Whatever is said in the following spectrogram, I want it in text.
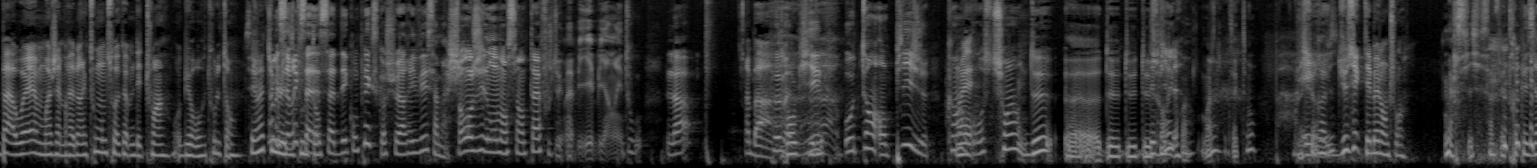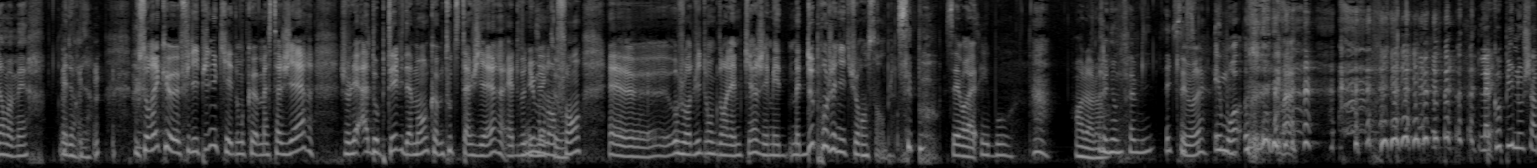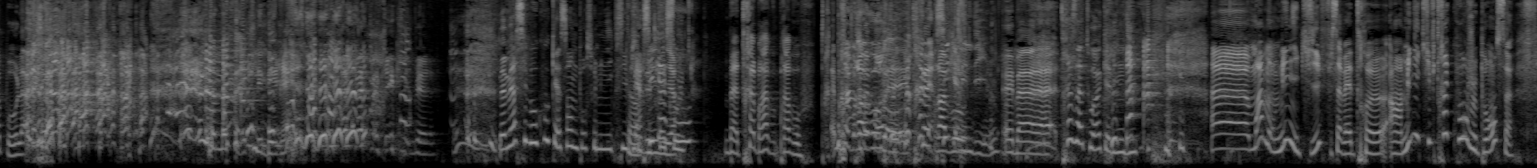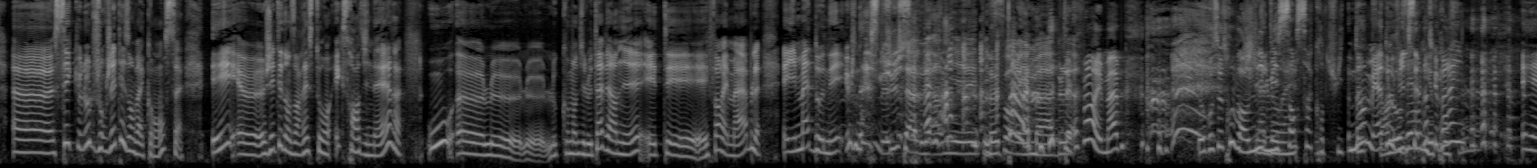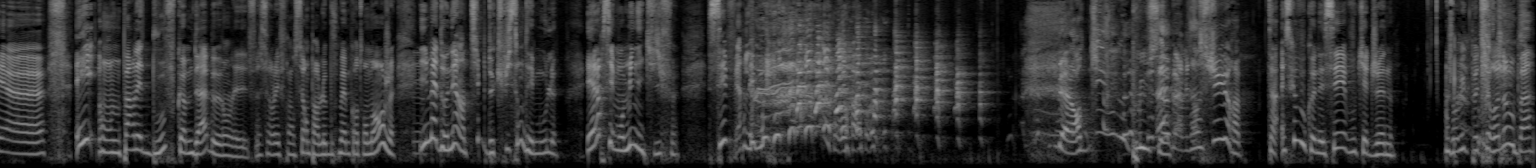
Bah ouais, moi j'aimerais bien que tout le monde soit comme des chouins au bureau tout le temps. C'est vrai, tu Non, me mais le c'est dis vrai tout que le ça, temps. ça te décomplexe. Quand je suis arrivée, ça m'a changé de mon ancien taf où je devais m'habiller bien et tout. Là, Ah bah, je peux m'habiller autant en pige qu'en Ouais. grosse chouin de, euh, de, de, de De soirée, ville. quoi. Voilà, exactement. je et suis ravie. Dieu sait que t'es belle en chouin. Merci, ça me fait très plaisir, ma mère. Mais de rien. Vous saurez que Philippine, qui est donc euh, ma stagiaire, je l'ai adoptée évidemment comme toute stagiaire. Elle est devenue mon enfant. Euh, Aujourd'hui donc dans l'MK, j'ai mes, mes deux progénitures ensemble. C'est beau. C'est vrai. C'est beau. Oh là là. Réunion de famille. avec C'est les- vrai. Et moi La copine au chapeau, là. La meuf avec les bérets. Bah, merci beaucoup, Cassandre, pour ce mini-clip. Merci. Cassou. Bah très bravo, bravo. Très bravo, bah, très bravo. merci Kalindi. Eh bah, très à toi, Kalindi. Euh, moi, mon mini kiff, ça va être euh, un mini kiff très court, je pense. Euh, c'est que l'autre jour, j'étais en vacances et euh, j'étais dans un restaurant extraordinaire où euh, le, le, le comment dire le tavernier était fort aimable et il m'a donné une Le astuce. tavernier, t'es Le fort aimable. fort aimable. Donc, on se trouve en Je l'adorais. 1858. Non, mais à Deauville, c'est presque pareil. Et, euh, et on parlait de bouffe, comme d'hab. On est, enfin, sur les Français, on parle de bouffe même quand on mange. Il m'a donné un type de cuisson des moules. Et alors, c'est mon mini kiff. C'est faire les moules. Mais alors, dis-nous plus. Ah bah, bien sûr. Est-ce que vous connaissez, vous qui êtes jeune, Jean-Luc Petit Renault ou pas?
